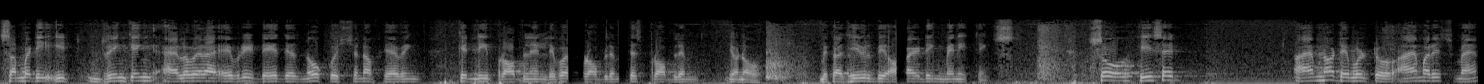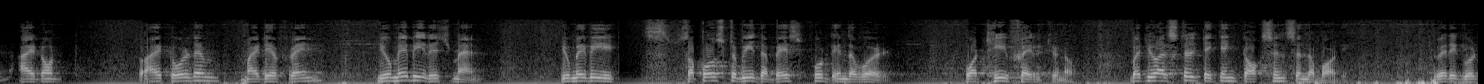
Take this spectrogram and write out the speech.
Somebody eat, drinking aloe vera every day, there's no question of having kidney problem, liver problem, this problem, you know, because he will be avoiding many things. So he said, I am not able to, I am a rich man, I don't. So I told him, my dear friend, you may be rich man, you may be supposed to be the best food in the world, what he felt, you know. But you are still taking toxins in the body. Very good.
